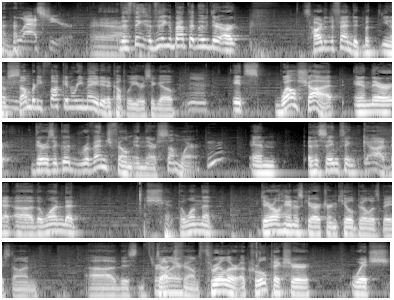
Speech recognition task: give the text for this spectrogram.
last year. Yeah. The thing, the thing about that movie, there are. It's hard to defend it, but you know, somebody fucking remade it a couple years ago. It's well shot, and there there's a good revenge film in there somewhere. Hmm. And the same thing, God, that uh, the one that shit, the one that Daryl Hannah's character in Kill Bill is based on. Uh, this Thriller. Dutch film, Thriller, a cruel picture, which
